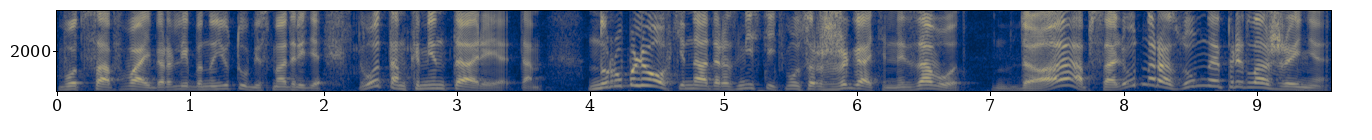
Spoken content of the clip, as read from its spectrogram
WhatsApp, Viber, либо на YouTube, смотрите. Вот там комментарии, там, на Рублевке надо разместить мусоросжигательный завод. Да, абсолютно разумное предложение.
